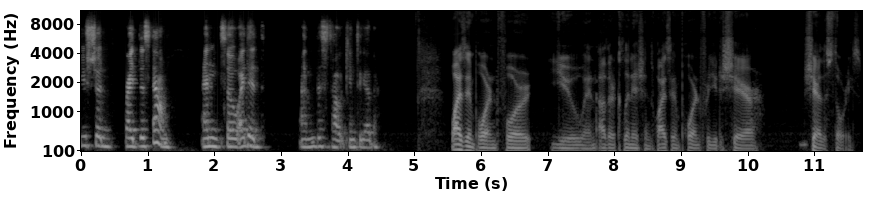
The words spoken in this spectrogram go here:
you should write this down. And so I did. And this is how it came together. Why is it important for you and other clinicians? Why is it important for you to share share the stories?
